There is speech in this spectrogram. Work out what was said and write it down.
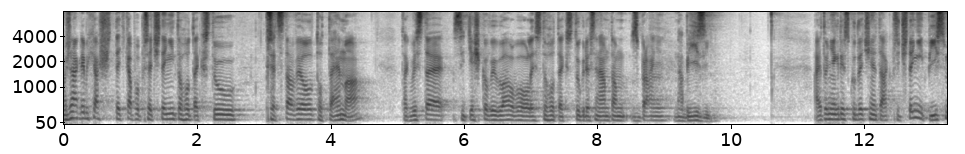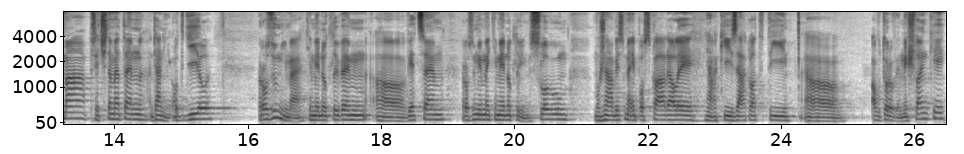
Možná, kdybych až teďka po přečtení toho textu představil to téma, tak byste si těžko vybavovali z toho textu, kde se nám tam zbraň nabízí. A je to někdy skutečně tak. Při čtení písma přečteme ten daný oddíl, rozumíme těm jednotlivým věcem, rozumíme těm jednotlivým slovům, možná bychom i poskládali nějaký základ té autorovy myšlenky,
